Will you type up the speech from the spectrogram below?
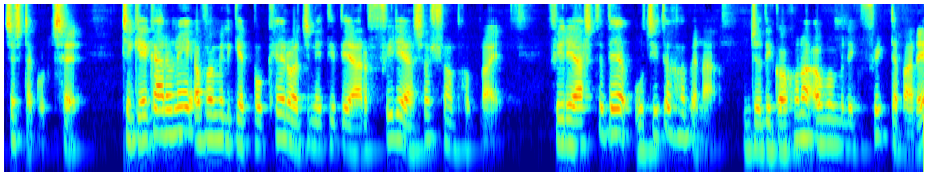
চেষ্টা করছে। ঠিক এ কারণেই আওয়ামী লীগের পক্ষে রাজনীতিতে আর ফিরে আসা সম্ভব নয়। ফিরে আসতে দেওয়া উচিত হবে না। যদি কখনো আওয়ামী লীগ ফিরতে পারে,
